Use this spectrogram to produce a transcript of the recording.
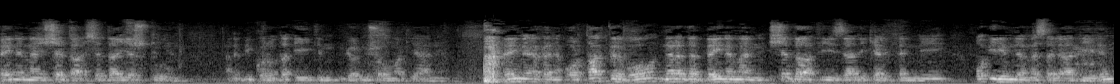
beyne men şeda, şeda yeştu. Yani bir konuda eğitim görmüş olmak yani. Beyne efendim ortaktır bu. Nerede? Beyne men şeda fi zalikel fenni. O ilimde mesela diyelim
